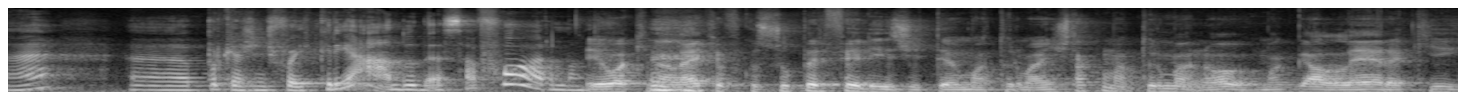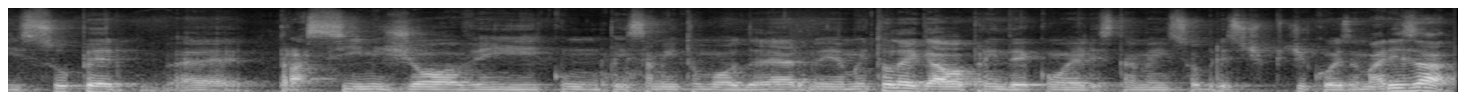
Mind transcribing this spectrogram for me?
né? Uh, porque a gente foi criado dessa forma. Eu aqui na LEC eu fico super feliz de ter uma turma. A gente está com uma turma nova, uma galera aqui super é, para cima jovem e com um pensamento moderno. E é muito legal aprender com eles também sobre esse tipo de coisa. Marisa,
